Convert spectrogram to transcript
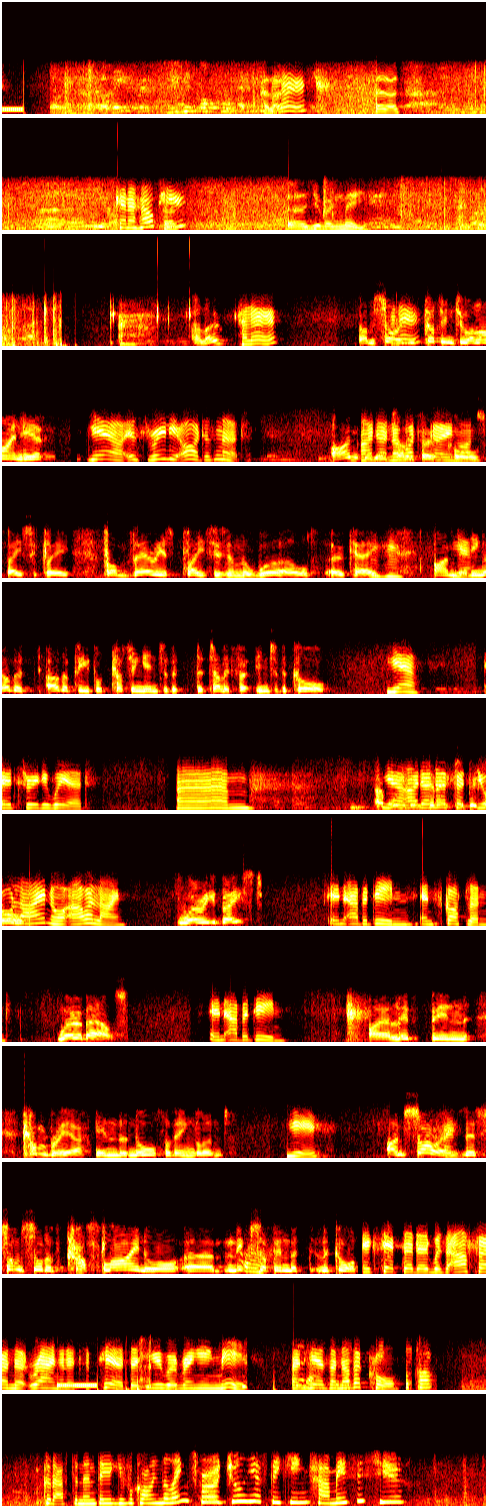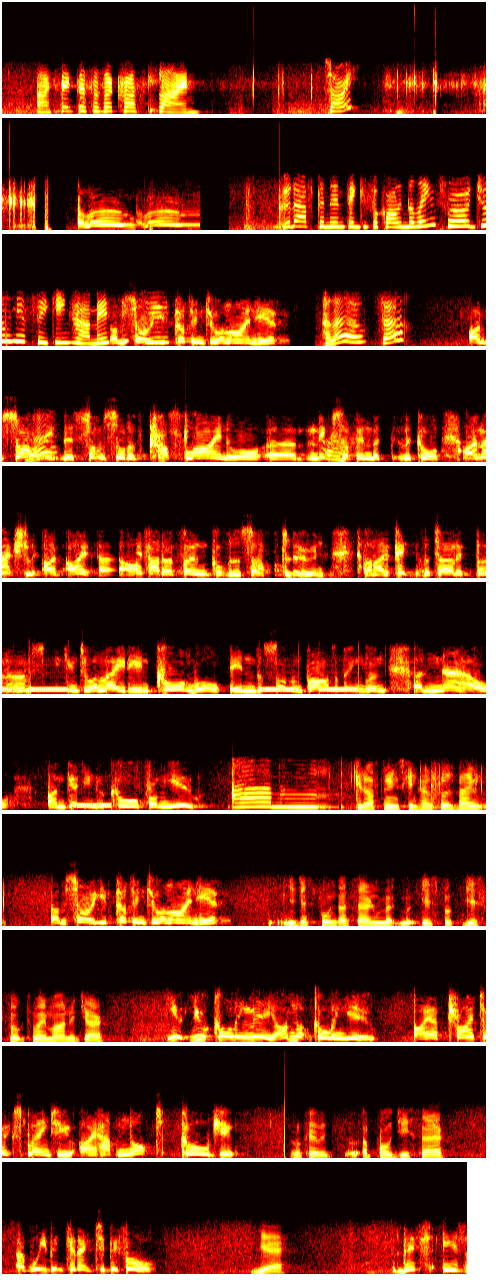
Hello? Hello? Can I help you? Uh, you rang me. Hello. Hello? I'm sorry, Hello? you've cut into a line here. Yeah, it's really odd, isn't it? I'm I getting don't know what's telephone going on. calls basically from various places in the world. Okay, Mm-hmm. I'm Yeah. getting other other people cutting into the the telephone into the call. Yeah, it's really weird. Um, Have yeah, I don't know if it's your line or our line. Where are you based? In Aberdeen, in Scotland. Whereabouts? In Aberdeen. I live in Cumbria in the north of England. Yes. I'm sorry, there's some sort of crossed line or uh, mix Oh. up in the the call. Except that it was our phone that rang, and it appeared that you were ringing me. And here's another call. Good afternoon. Thank you for calling the Lanesborough Julia speaking. How may I assist you? I think this is a crossed line. Sorry? Hello? Hello? Good afternoon. Thank you for calling the Lanesborough Julia speaking. How may I I'm sorry, you? you've cut into a line here. Hello, sir? I'm sorry, there's some sort of crossed line or uh, mix Oh. up in the the call. I'm actually, I, I, I've had a phone call this afternoon, and I picked up the telephone, and I'm speaking to a lady in Cornwall, in the southern part of England, and now I'm getting a call from you. Um. Good afternoon, Skene House Rosemount. I'm sorry, you've cut into a line here. You just phoned us there and m- m- you spoke, you spoke to my manager. You, you're calling me. I'm not calling you. I have tried to explain to you. I have not called you. Okay, apologies, sir. Have we been connected before? Yeah. This is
